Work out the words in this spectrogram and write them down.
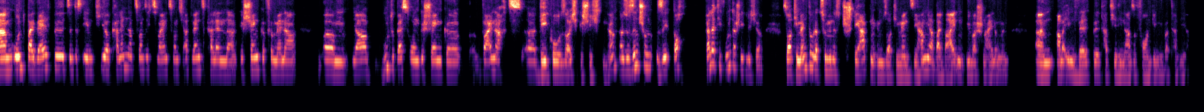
Ähm, und bei Weltbild sind es eben hier Kalender 2022, Adventskalender, Geschenke für Männer, ähm, ja, gute Besserung, Geschenke, Weihnachtsdeko, äh, solche Geschichten. Ja? Also sind schon doch relativ unterschiedliche Sortimente oder zumindest Stärken im Sortiment. Sie haben ja bei beiden Überschneidungen. Ähm, aber eben Weltbild hat hier die Nase vorn gegenüber Thalia.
